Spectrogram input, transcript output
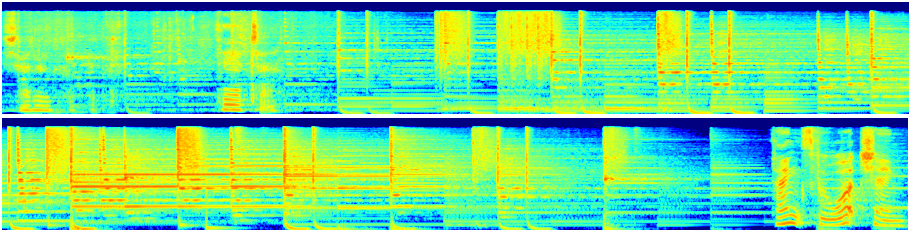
shadow puppet theatre. Thanks for watching.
